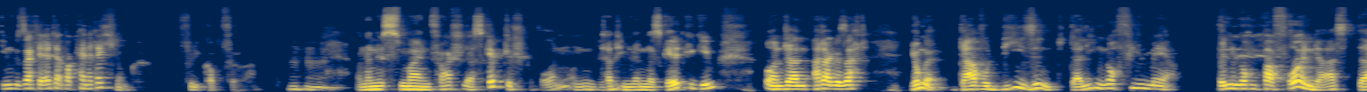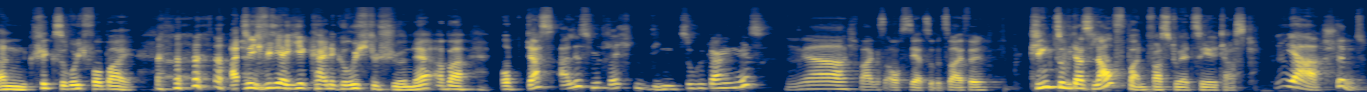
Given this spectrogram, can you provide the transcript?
ihm gesagt, er hätte aber keine Rechnung für die Kopfhörer. Mhm. Und dann ist mein Fahrschüler skeptisch geworden und Mhm. hat ihm dann das Geld gegeben. Und dann hat er gesagt, Junge, da wo die sind, da liegen noch viel mehr. Wenn du noch ein paar Freunde hast, dann schick sie ruhig vorbei. also ich will ja hier keine Gerüchte schüren, ne? aber ob das alles mit rechten Dingen zugegangen ist, Ja, ich wage es auch sehr zu bezweifeln. klingt so wie das Laufband, was du erzählt hast. Ja, stimmt.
